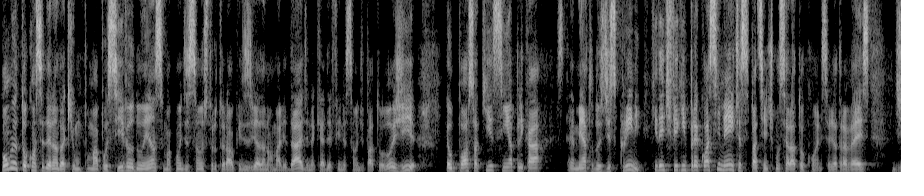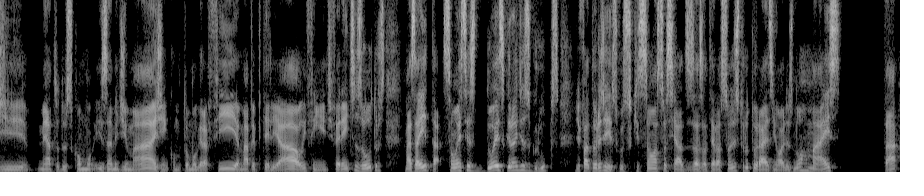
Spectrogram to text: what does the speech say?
Como eu estou considerando aqui uma possível doença, uma condição estrutural que desvia da normalidade, né, que é a definição de patologia, eu posso aqui sim aplicar métodos de screening que identifiquem precocemente esses pacientes com ceratocone, seja através de métodos como exame de imagem, como tomografia, mapa epitelial, enfim, e diferentes outros. Mas aí tá, são esses dois grandes grupos de fatores de risco, os que são associados às alterações estruturais em olhos normais, tá?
